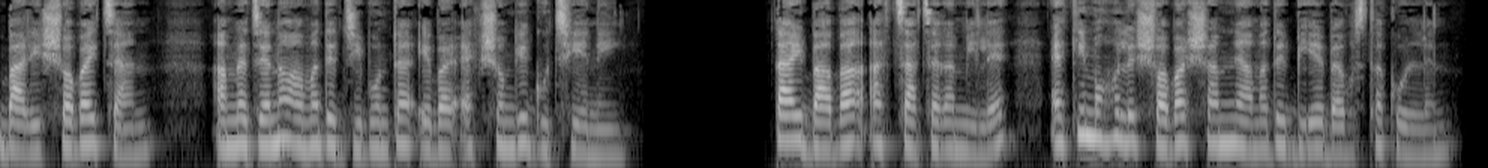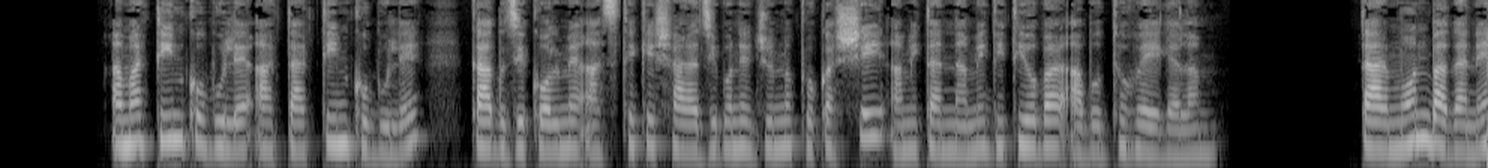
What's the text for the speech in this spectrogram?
বাড়ির সবাই চান আমরা যেন আমাদের জীবনটা এবার একসঙ্গে গুছিয়ে নেই। তাই বাবা আর চাচারা মিলে একই মহলে সবার সামনে আমাদের বিয়ের ব্যবস্থা করলেন। আমার তিন কবুলে আর তার তিন কবুলে কাগজে কলমে আজ থেকে সারা জীবনের জন্য প্রকাশ্যেই আমি তার নামে দ্বিতীয়বার আবদ্ধ হয়ে গেলাম। তার মন বাগানে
